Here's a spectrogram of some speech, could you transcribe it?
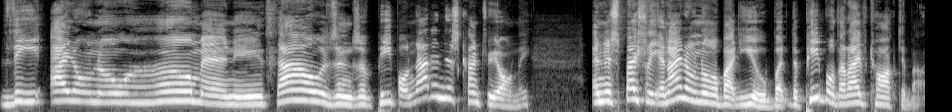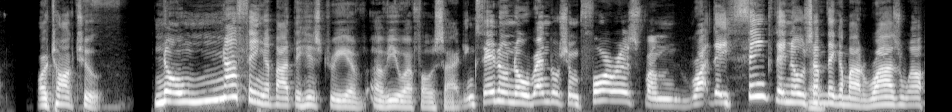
the I don't know how many thousands of people, not in this country only, and especially, and I don't know about you, but the people that I've talked about or talked to know nothing about the history of, of UFO sightings. They don't know Rendlesham Forest from. They think they know something right. about Roswell.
